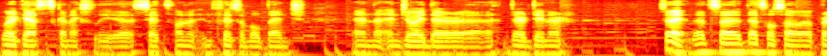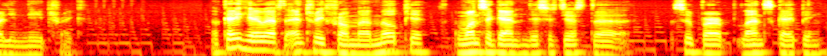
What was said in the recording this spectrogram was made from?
where guests can actually uh, sit on an invisible bench and uh, enjoy their uh, their dinner. So yeah, that's uh, that's also a pretty neat trick. Okay, here we have the entry from uh, once again, this is just superb landscaping.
